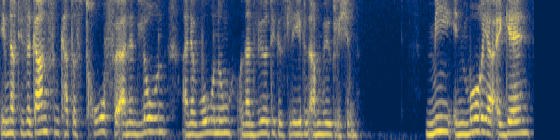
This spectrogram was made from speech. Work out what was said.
die ihm nach dieser ganzen Katastrophe einen Lohn, eine Wohnung und ein würdiges Leben ermöglichen. Me in Moria again,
